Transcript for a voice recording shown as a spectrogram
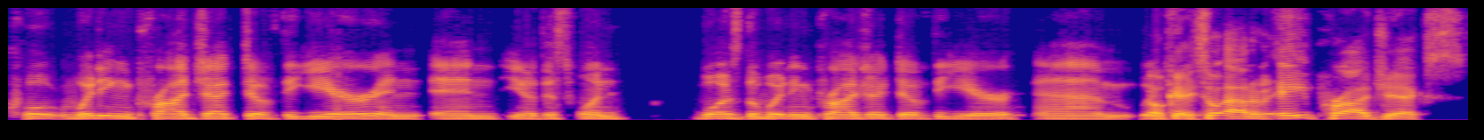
quote winning project of the year, and and you know this one was the winning project of the year. Um, okay, was, so out of eight projects,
